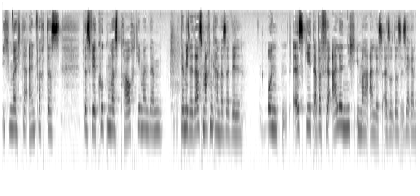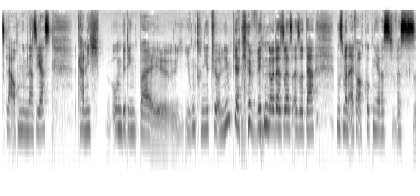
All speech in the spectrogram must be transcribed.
Ich möchte einfach, dass, dass wir gucken, was braucht jemand, damit, damit er das machen kann, was er will. Und es geht aber für alle nicht immer alles. Also das ist ja ganz klar, auch ein Gymnasiast kann nicht unbedingt bei Jugend trainiert für Olympia gewinnen oder sowas. Also da muss man einfach auch gucken, ja, was, was,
